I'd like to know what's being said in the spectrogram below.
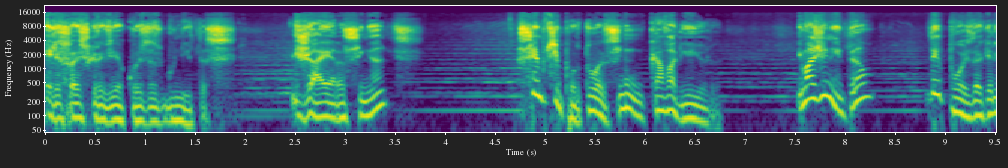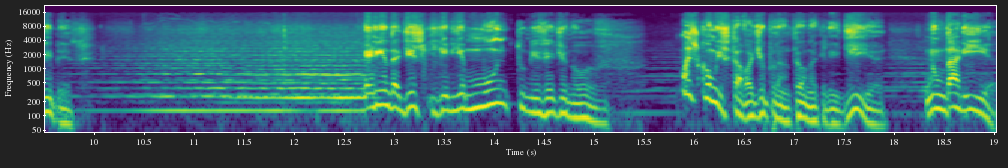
Ele só escrevia coisas bonitas. Já era assim antes? Sempre se portou assim um cavalheiro. Imagine então, depois daquele beijo. Ele ainda disse que queria muito me ver de novo. Mas como estava de plantão naquele dia, não daria.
